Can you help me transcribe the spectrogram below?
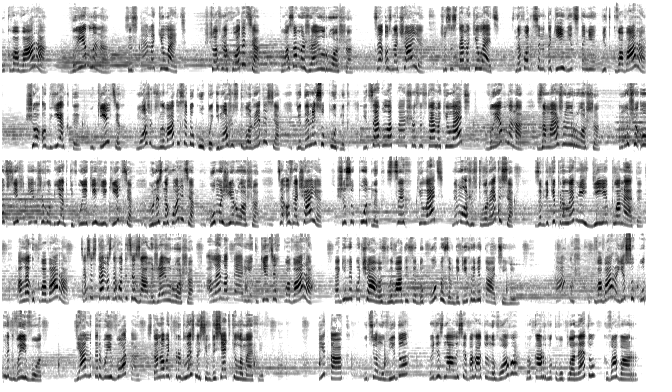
у Квавара виявлена система кілець, що знаходиться поза межею Роша. Це означає, що система кілець знаходиться на такій відстані від квавара, що об'єкти у кільцях можуть зливатися докупи і може створитися єдиний супутник. І це була перша система кілець, виявлена за межею Роша. Тому що у всіх інших об'єктів, у яких є кільця, вони знаходяться у межі Роша. Це означає, що супутник з цих кілець не може створитися завдяки приливній дії планети. Але у Квавара ця система знаходиться за межею Роша. Але матерія у кільцях Квавара так і не почала зливатися докупи завдяки гравітації. Також у Квавара є супутник Вейвод. Діаметр Вейвота становить приблизно 70 кілометрів. І так, у цьому відео ви дізналися багато нового про карликову планету Квавар.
